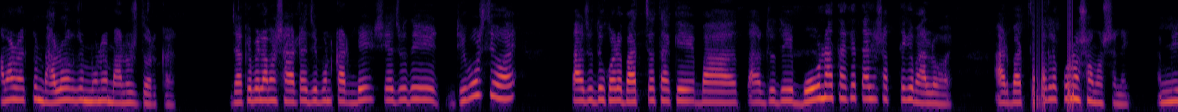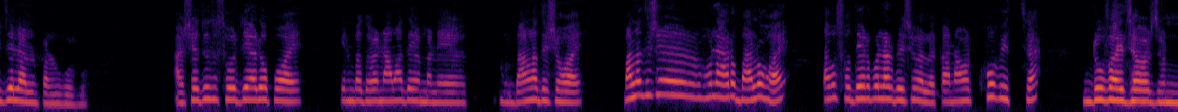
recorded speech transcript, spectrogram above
আমার একজন ভালো একজন মনের মানুষ দরকার। যাকে বলে আমার সারাটা জীবন কাটবে। সে যদি ডিভোর্সই হয়, তার যদি ঘরে বাচ্চা থাকে বা তার যদি বউ না থাকে তাহলে সব থেকে ভালো হয়। আর বাচ্চা থাকলে কোনো সমস্যা নেই। আমি নিজে লালন-পালন করব। আর সে যদি সৌদি আরব হয় কিংবা ধরেন আমাদের মানে বাংলাদেশে হয়, বাংলাদেশে হলে আরও ভালো হয়। তারপর সৌদি আরব হলে আর বেশি ভালো হয়। কারণ আমার খুব ইচ্ছা দুবাই যাওয়ার জন্য।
